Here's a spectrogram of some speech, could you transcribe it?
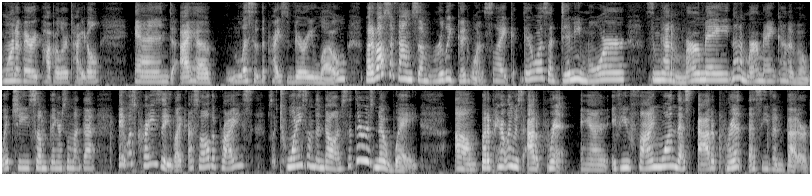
weren't a very popular title and I have listed the price very low. But I've also found some really good ones. Like there was a Demi Moore, some kind of mermaid, not a mermaid, kind of a witchy something or something like that. It was crazy. Like I saw the price. It was like 20 something dollars. So there is no way. Um, but apparently it was out of print. And if you find one that's out of print, that's even better.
